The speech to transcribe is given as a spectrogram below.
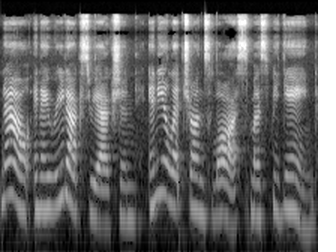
Now, in a redox reaction, any electrons lost must be gained.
